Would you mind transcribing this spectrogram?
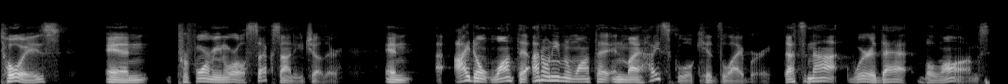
toys and performing oral sex on each other. And I- don't want that. I don't even want that in my high school kids' library. That's not where that belongs.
